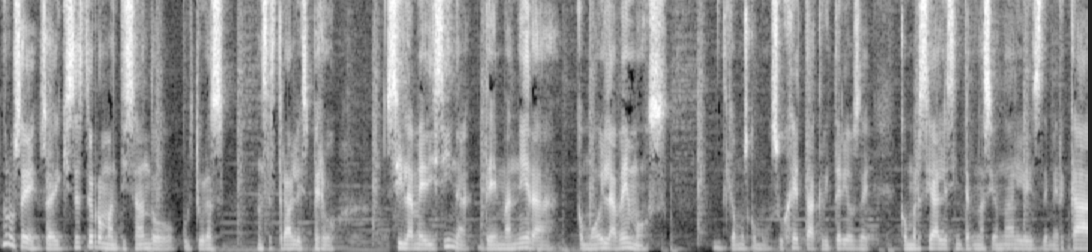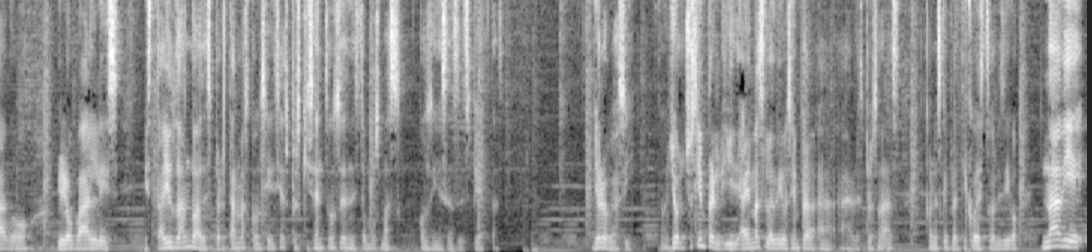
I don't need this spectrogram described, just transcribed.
No lo sé, o sea, quizás estoy romantizando culturas ancestrales, pero si la medicina de manera como hoy la vemos, digamos como sujeta a criterios de comerciales, internacionales, de mercado, globales, está ayudando a despertar más conciencias, pues quizá entonces necesitamos más conciencias despiertas. Yo lo veo así. Yo, yo siempre, y además se lo digo siempre a, a, las personas con las que platico esto, les digo, nadie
